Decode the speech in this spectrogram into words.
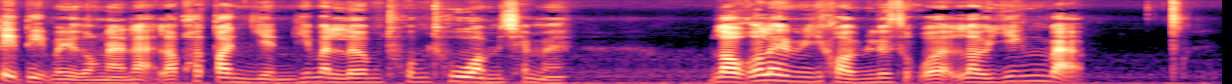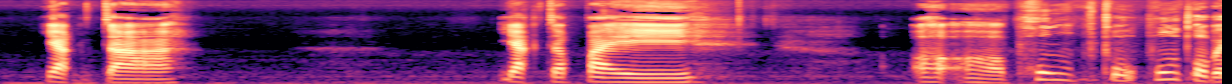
ติดติดมาอยู่ตรงนั้นแหละ แล้วพอตอนเย็นที่มันเริ่มท่วมๆใช่ไหม เราก็เลยมีความรู้สึกว่าเรายิ่งแบบ อยากจะ อยากจะไป เออเออพุ่งพุ่งตัวไป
